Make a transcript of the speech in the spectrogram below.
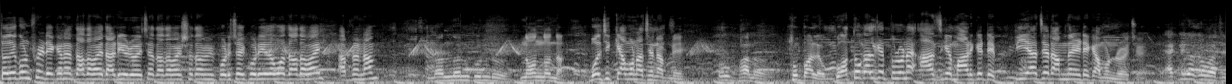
তো দেখুন ফ্রেন্ড এখানে দাদাভাই দাঁড়িয়ে রয়েছে। দাদাভাইয়ের সাথে আমি পরিচয় করিয়ে দেবো। দাদাভাই আপনার নাম? নন্দন কুণ্ডু। নন্দনদা বলছি কেমন আছেন আপনি? খুব ভালো। খুব ভালো। গতকালকে তুলনায় আজকে মার্কেটে পেঁয়াজের আমদানিটা কেমন রয়েছে? একই রকম আছে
